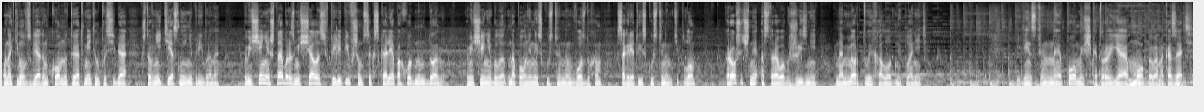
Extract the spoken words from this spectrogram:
Он окинул взглядом комнату и отметил про себя, что в ней тесно и не прибрано. Помещение штаба размещалось в прилепившемся к скале походном доме. Помещение было наполнено искусственным воздухом, согрето искусственным теплом. Крошечный островок жизни на мертвой холодной планете. «Единственная помощь, которую я мог бы вам оказать»,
